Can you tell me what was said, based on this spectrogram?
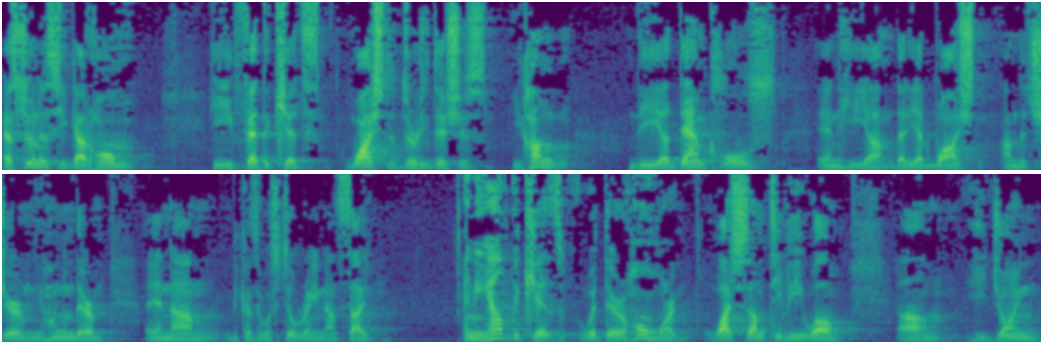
As soon as he got home, he fed the kids, washed the dirty dishes, he hung the uh, damp clothes and he um, that he had washed on the chair. He hung them there, and um, because it was still raining outside, and he helped the kids with their homework. Watched some TV while um, he joined.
